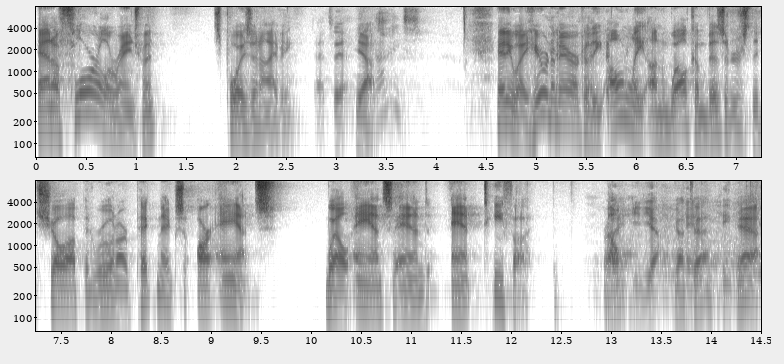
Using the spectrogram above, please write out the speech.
And a floral arrangement is poison ivy. That's it. Yeah. Nice. Anyway, here in America, the only unwelcome visitors that show up and ruin our picnics are ants. Well, ants and Antifa. Oh, right? Oh, yeah. Got And that? people, yeah.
